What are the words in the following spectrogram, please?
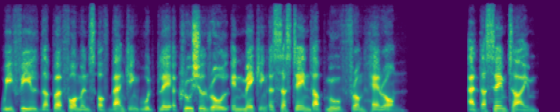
we feel the performance of banking would play a crucial role in making a sustained up move from here on. At the same time,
